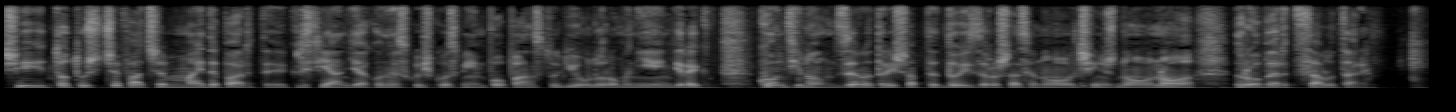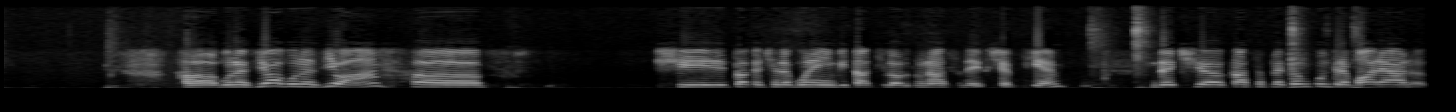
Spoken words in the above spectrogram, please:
Și totuși ce facem mai departe? Cristian Diaconescu și Cosmin Popa în studioul României în direct. Continuăm. 0372069599. Robert, salutare! Uh, bună ziua, bună ziua! Uh, și toate cele bune invitațiilor dumneavoastră de excepție. Deci, uh, ca să plecăm cu întrebarea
